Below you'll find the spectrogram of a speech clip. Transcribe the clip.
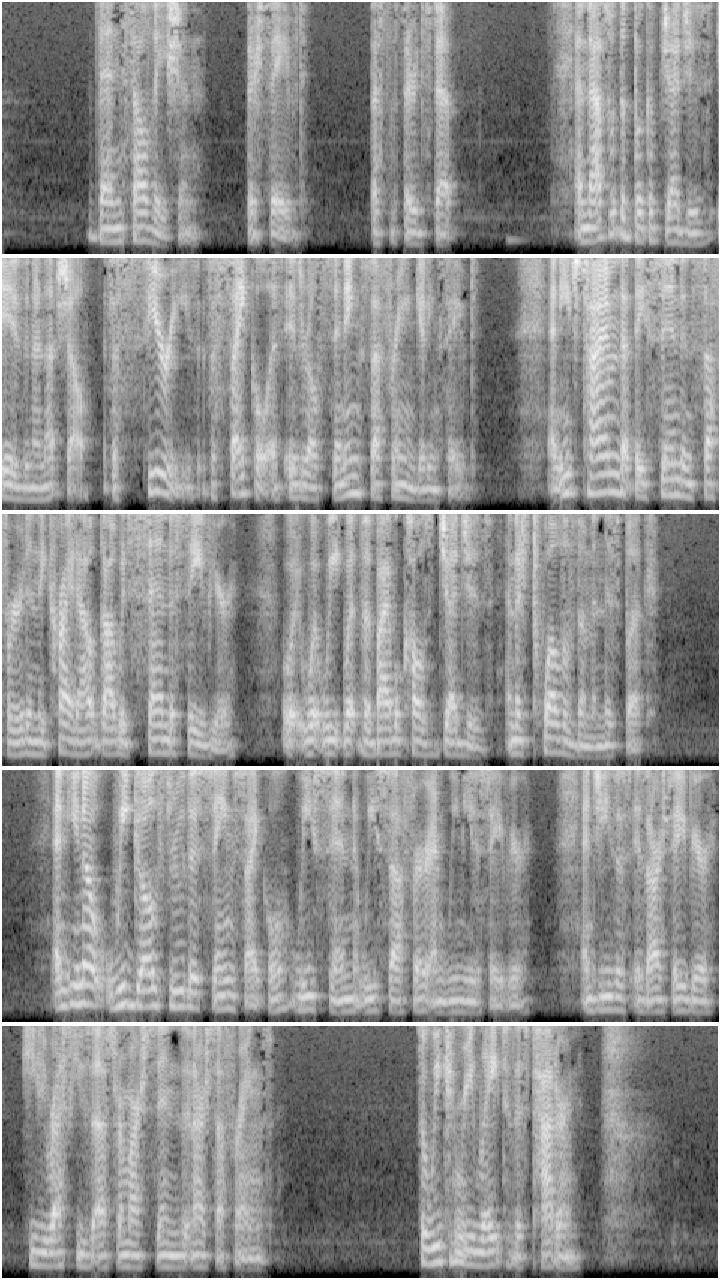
then salvation. They're saved. That's the third step. And that's what the book of Judges is in a nutshell. It's a series, it's a cycle of Israel sinning, suffering, and getting saved. And each time that they sinned and suffered and they cried out, God would send a savior. What, we, what the Bible calls judges. And there's 12 of them in this book. And you know, we go through this same cycle. We sin, we suffer, and we need a savior. And Jesus is our savior. He rescues us from our sins and our sufferings. So we can relate to this pattern.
